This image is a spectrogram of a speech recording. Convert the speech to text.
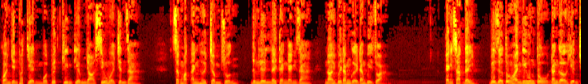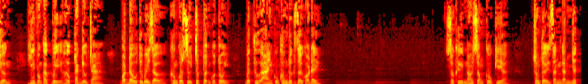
Quả nhiên phát hiện một vết kim tiêm nhỏ xíu ở chân da. Sắc mặt anh hơi trầm xuống Đứng lên lấy thẻ ngành ra, Nói với đám người đang bị dọa. Cảnh sát đây, Bây giờ tôi hoài nghi hung thủ đang ở hiện trường, Hy vọng các vị hợp tác điều tra. Bắt đầu từ bây giờ, không có sự chấp thuận của tôi, Bất cứ ai cũng không được rời khỏi đây. Sau khi nói xong câu kia, Trong thời gian ngắn nhất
